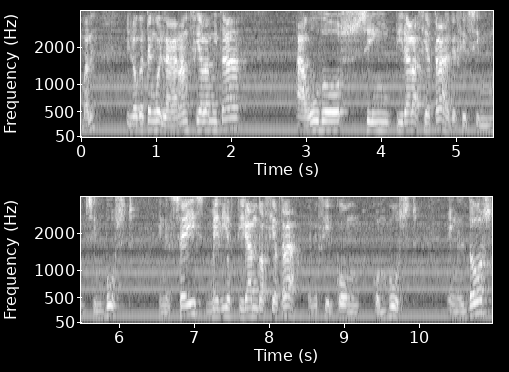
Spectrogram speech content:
¿vale? Y lo que tengo es la ganancia a la mitad, agudos sin tirar hacia atrás, es decir, sin, sin boost en el 6, medios tirando hacia atrás, es decir, con, con boost en el 2,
